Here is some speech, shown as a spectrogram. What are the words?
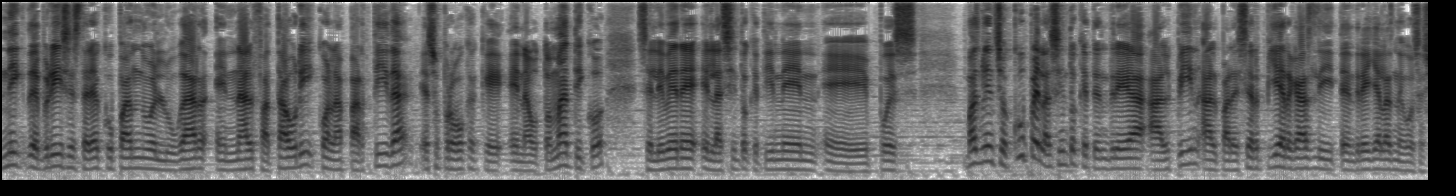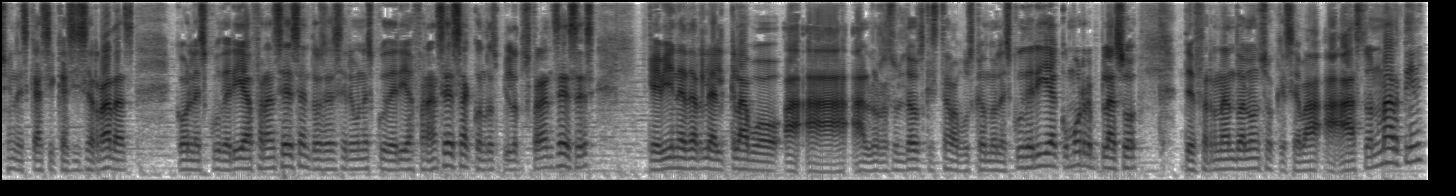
Nick de Debris estaría ocupando el lugar en Alpha Tauri con la partida. Eso provoca que en automático se libere el asiento que tienen, eh, pues. Más bien se ocupe el asiento que tendría Alpine. Al parecer Pierre Gasly tendría ya las negociaciones casi casi cerradas con la escudería francesa. Entonces sería una escudería francesa con dos pilotos franceses que viene a darle al clavo a, los resultados que estaba buscando la escudería como reemplazo de Fernando Alonso que se va a Aston Martin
